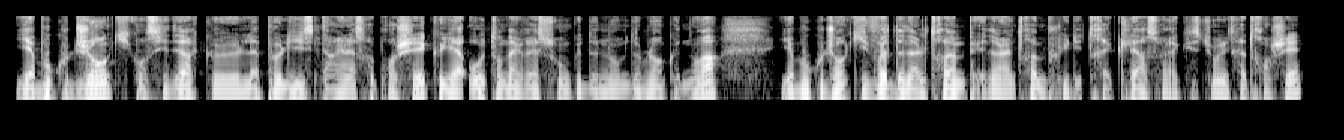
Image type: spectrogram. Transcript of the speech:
Il y a beaucoup de gens qui considèrent que la police n'a rien à se reprocher, qu'il y a autant d'agressions que de nombre de blancs que de noirs. Il y a beaucoup de gens qui votent Donald Trump et Donald Trump, lui, il est très clair sur la question, il est très tranché.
